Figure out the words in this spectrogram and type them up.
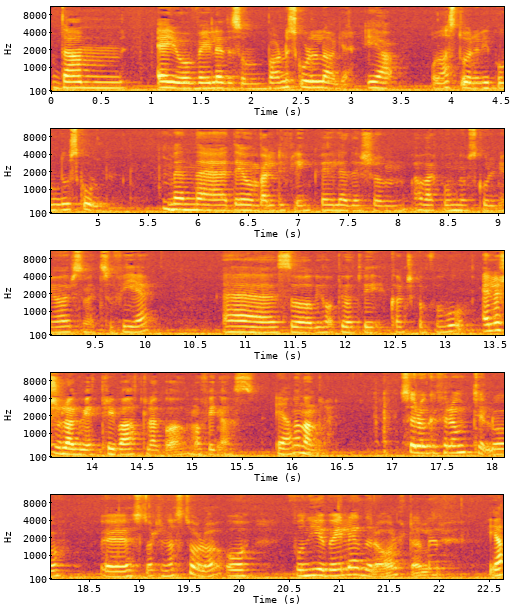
de er jo veiledet som barneskolelaget. ja. Og neste år er vi på ungdomsskolen. Men eh, det er jo en veldig flink veileder som har vært på ungdomsskolen i år, som heter Sofie. Eh, så vi håper jo at vi kanskje kan få henne. Eller så lager vi et privatlag og må finne oss Ja. noen andre. Ser dere frem til å eh, starte neste år da, og få nye veiledere og alt, eller? Ja,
